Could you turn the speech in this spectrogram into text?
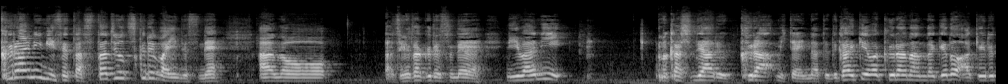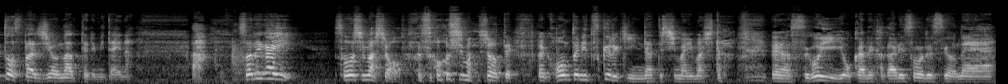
蔵に似せたスタジオ作ればいいんですね。あのー、贅沢ですね。庭に昔である蔵みたいになってて外見は蔵なんだけど開けるとスタジオになってるみたいな。あそれがいい。そうしましょう。そうしましょうってなんか本当に作る気になってしまいました。すごいお金かかりそうですよね。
